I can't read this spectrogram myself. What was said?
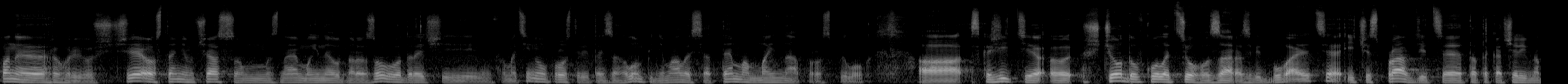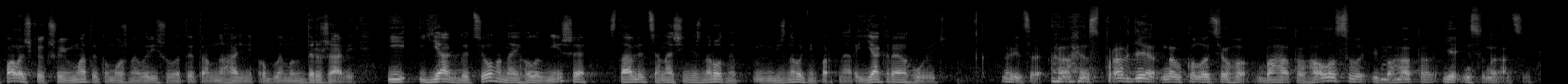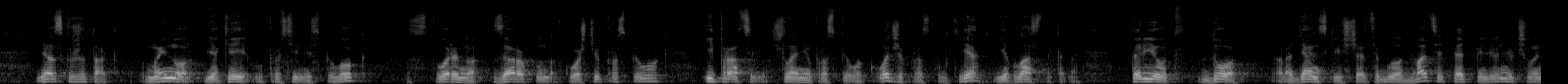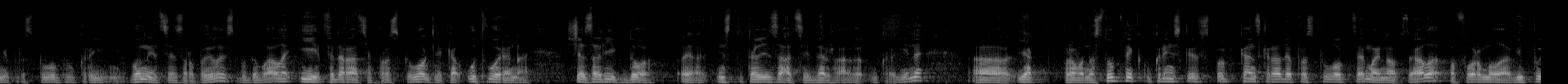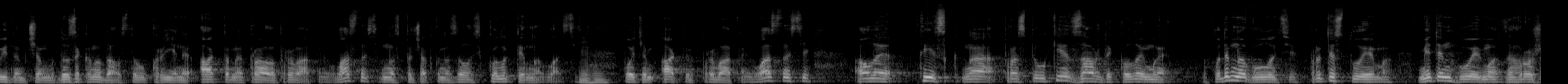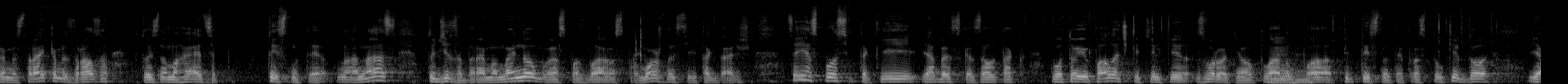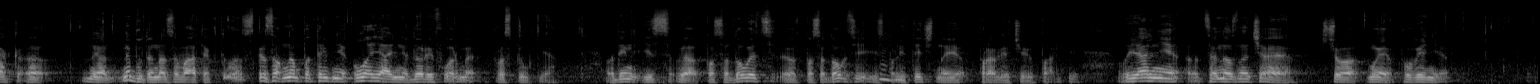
Пане Григорію, ще останнім часом ми знаємо і неодноразово, до речі, в інформаційному просторі та й загалом піднімалася тема майна про спілок. Скажіть, е, що довкола цього зараз відбувається, і чи справді це та така чарівна паличка, якщо її мати, то можна вирішувати там нагальні проблеми в державі? І як до цього найголовніше ставляться наші міжнародні, міжнародні партнери? Як реагують? Дивіться, справді навколо цього багато галасу і багато є інсинуацій. Я скажу так: майно, яке у професійних спілок створено за рахунок коштів проспілок і праці членів проспілок. Отже, проспілки є власниками. Період до радянський ще це було 25 мільйонів членів проспілок в Україні. Вони це зробили, збудували. І Федерація проспілок, яка утворена ще за рік до е, інституалізації держави України, е, як правонаступник Української республіканської ради проспілок, це майно взяла, оформила відповідним чином до законодавства України актами права приватної власності. Вона спочатку називалась колективна власність, потім акти приватної власності. Але тиск на проспілки завжди, коли ми виходимо на вулиці, протестуємо, мітингуємо, загрожуємо страйками, зразу хтось намагається тиснути на нас, тоді заберемо майно, ми вас позбавимо спроможності і так далі. Це є спосіб такий, я би сказав, так, золотої палички, тільки зворотнього плану, по- підтиснути проспілки до як. е, Не, не буду називати хто сказав, нам потрібні лояльні до реформи проспілки один із е, посадовець, е, посадовців із політичної правлячої партії. Лояльні е, це не означає, що ми повинні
